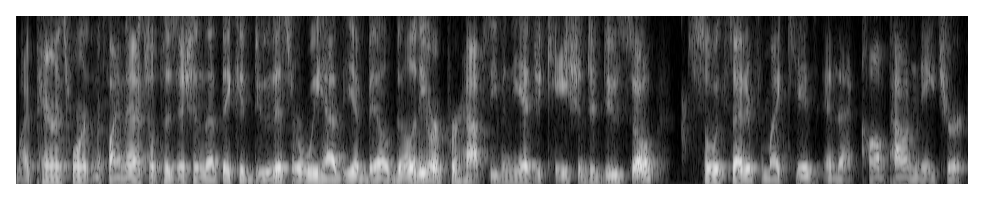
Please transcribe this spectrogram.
My parents weren't in a financial position that they could do this, or we had the availability, or perhaps even the education to do so. So excited for my kids and that compound nature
